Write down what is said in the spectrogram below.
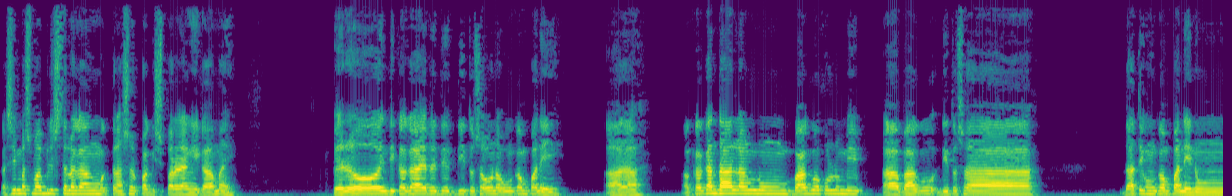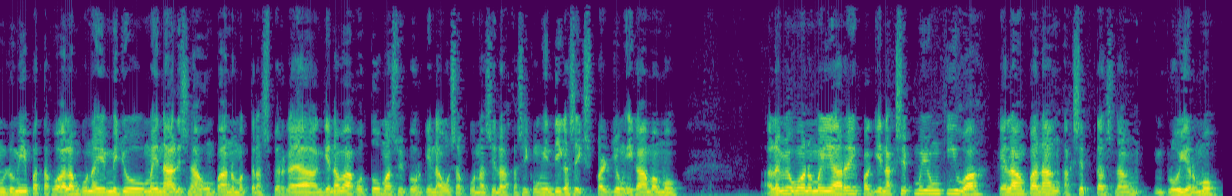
Kasi mas mabilis talagang mag-transfer pag ispara ang ikama eh. Pero hindi kagaya dito sa una kong company. Uh, ang kagandahan lang nung bago ako lumip, uh, bago dito sa dati kong company, nung lumipat ako, alam ko na yung medyo may knowledge na ako kung paano mag-transfer. Kaya ang ginawa ko, 2 months before, kinausap ko na sila. Kasi kung hindi kasi expired yung ikama mo, alam mo kung ano mangyari. Pag in-accept mo yung kiwa, kailangan pa ng acceptance ng employer mo.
